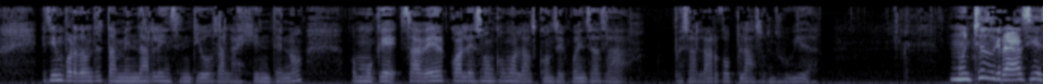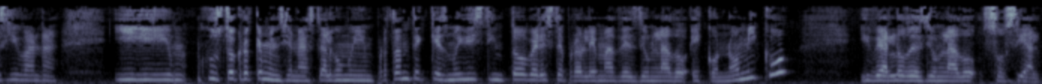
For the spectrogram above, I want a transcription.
es importante también darle incentivos a la gente, ¿no? Como que saber cuáles son como las consecuencias a pues a largo plazo en su vida. Muchas gracias, Ivana. Y justo creo que mencionaste algo muy importante, que es muy distinto ver este problema desde un lado económico y verlo desde un lado social,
